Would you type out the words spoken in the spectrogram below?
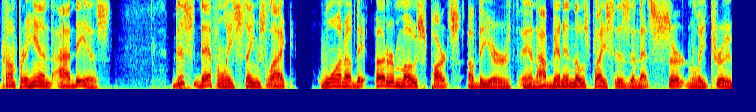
comprehend ideas. This definitely seems like one of the uttermost parts of the earth, and I've been in those places, and that's certainly true.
